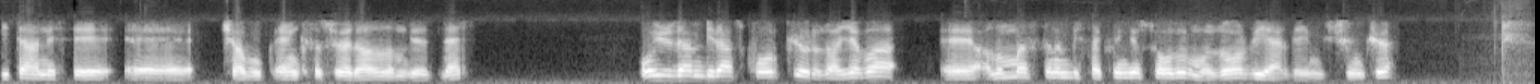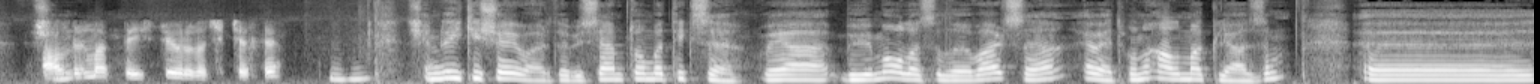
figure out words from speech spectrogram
Bir tanesi e, çabuk en kısa sürede alalım dediler. O yüzden biraz korkuyoruz. Acaba e, alınmasının bir sakıncası olur mu? Zor bir yerdeymiş çünkü. Şimdi, Aldırmak da istiyoruz açıkçası. Şimdi iki şey var tabii semptomatikse veya büyüme olasılığı varsa evet bunu almak lazım. Ee,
